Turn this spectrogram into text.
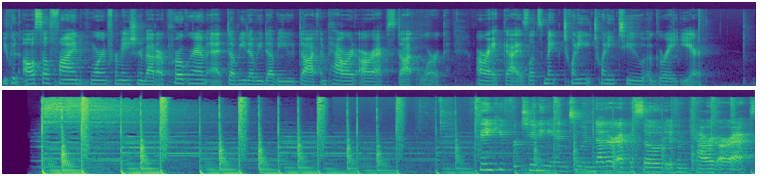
You can also find more information about our program at www.empoweredrx.org. All right, guys, let's make 2022 a great year. Thank you for tuning in to another episode of Empowered RX.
